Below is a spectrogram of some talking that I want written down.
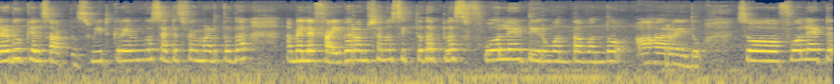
ಎರಡು ಕೆಲಸ ಆಗ್ತದೆ. ಸ್ವೀಟ್ ಕ್ರೇವಿಂಗು ಸ್ಯಾಟಿಸ್ಫೈ ಮಾಡ್ತದ, ಆಮೇಲೆ ಫೈಬರ್ ಅಂಶನೂ ಸಿಗ್ತದ ಪ್ಲಸ್ ಫೋಲೇಟ್ ಇರುವಂಥ ಒಂದು ಆಹಾರ ಇದು. ಸೊ ಫೋಲೇಟ್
